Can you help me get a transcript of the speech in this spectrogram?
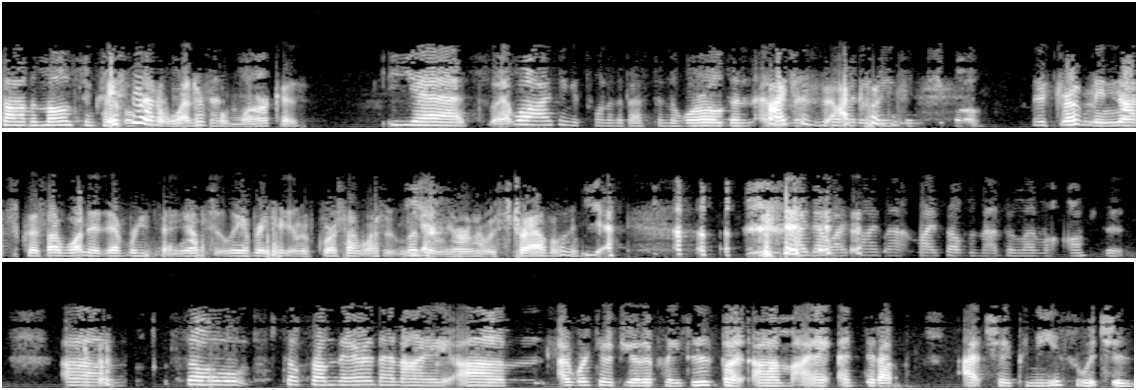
saw the most incredible. Isn't that a wonderful and- market? Yeah, it's, well, I think it's one of the best in the world, and, and I just- so I many couldn't- amazing people. It drove me nuts because I wanted everything, absolutely everything, and of course I wasn't living Yeah. there and I was traveling. Yeah. I know. I find that myself in that dilemma often. Um, so, so from there, then I um, I worked at a few other places, but um, I ended up at Chez Panisse, which is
